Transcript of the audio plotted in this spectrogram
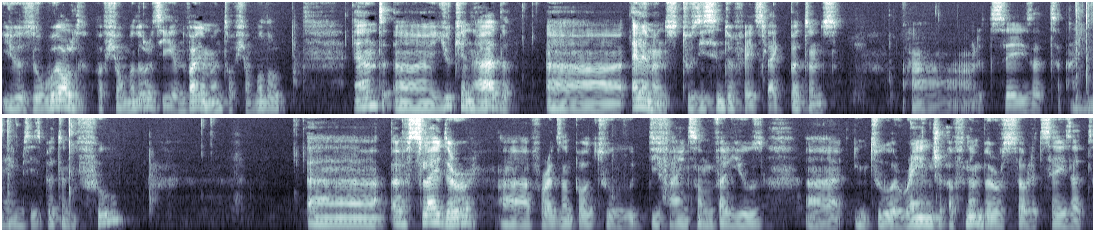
the world of your model, the environment of your model, and uh, you can add uh, elements to this interface like buttons. Uh, let's say that I name this button foo. Uh, a slider, uh, for example, to define some values uh, into a range of numbers. So let's say that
